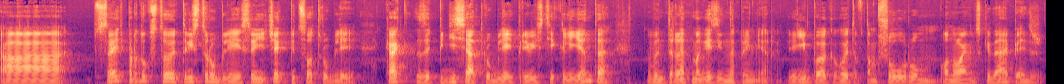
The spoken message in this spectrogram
А представляете, продукт стоит 300 рублей, средний чек 500 рублей. Как за 50 рублей привести клиента в интернет-магазин, например, либо какой-то там шоурум онлайновский, да, опять же.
